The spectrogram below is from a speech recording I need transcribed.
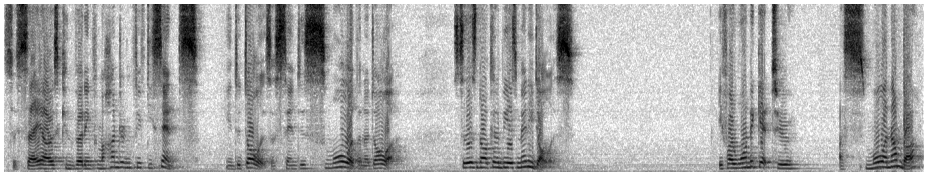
so say I was converting from 150 cents into dollars. A cent is smaller than a dollar. So there's not going to be as many dollars. If I want to get to a smaller number,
